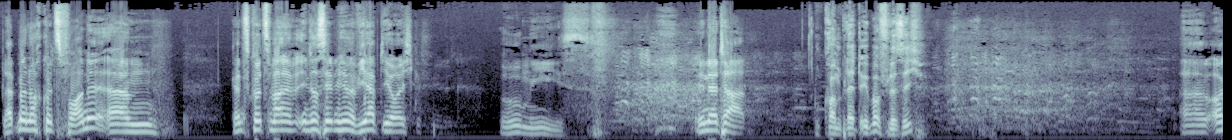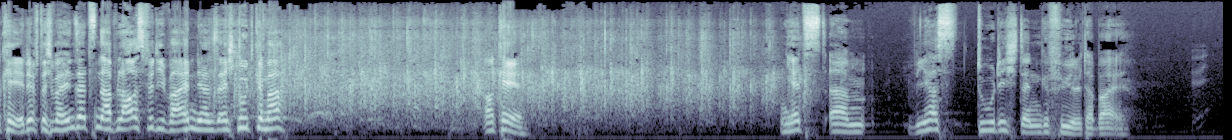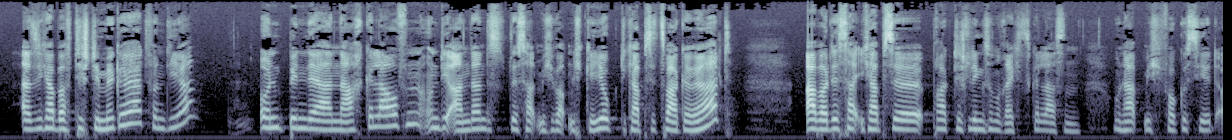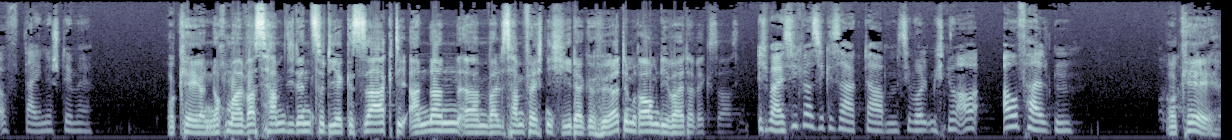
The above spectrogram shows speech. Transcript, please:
Bleibt mal noch kurz vorne. Ähm, ganz kurz mal, interessiert mich mal, wie habt ihr euch gefühlt? Oh, mies. In der Tat. Komplett überflüssig. Äh, okay, ihr dürft euch mal hinsetzen. Applaus für die beiden, die haben es echt gut gemacht. Okay. Jetzt, ähm, wie hast du dich denn gefühlt dabei? Also ich habe auf die Stimme gehört von dir und bin der nachgelaufen und die anderen, das, das hat mich überhaupt nicht gejuckt. Ich habe sie zwar gehört, aber das, ich habe sie praktisch links und rechts gelassen und habe mich fokussiert auf deine Stimme. Okay, und nochmal, was haben die denn zu dir gesagt, die anderen? Ähm, weil das haben vielleicht nicht jeder gehört im Raum, die weiter weg saßen. Ich weiß nicht, was sie gesagt haben. Sie wollten mich nur au aufhalten. Okay.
